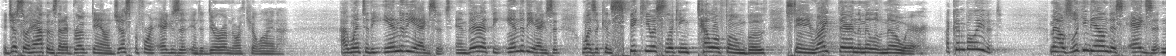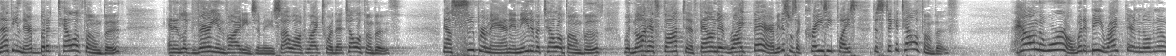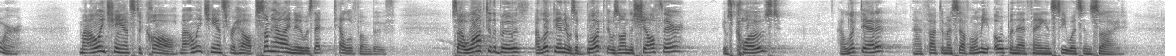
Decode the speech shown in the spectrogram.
It just so happens that I broke down just before an exit into Durham, North Carolina. I went to the end of the exit, and there at the end of the exit was a conspicuous looking telephone booth standing right there in the middle of nowhere. I couldn't believe it. I mean, I was looking down this exit, nothing there but a telephone booth, And it looked very inviting to me, so I walked right toward that telephone booth. Now, Superman in need of a telephone booth would not have thought to have found it right there. I mean, this was a crazy place to stick a telephone booth. How in the world would it be right there in the middle of nowhere? My only chance to call, my only chance for help, somehow I knew was that telephone booth. So I walked to the booth. I looked in. There was a book that was on the shelf there. It was closed. I looked at it. And I thought to myself, well, let me open that thing and see what's inside.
